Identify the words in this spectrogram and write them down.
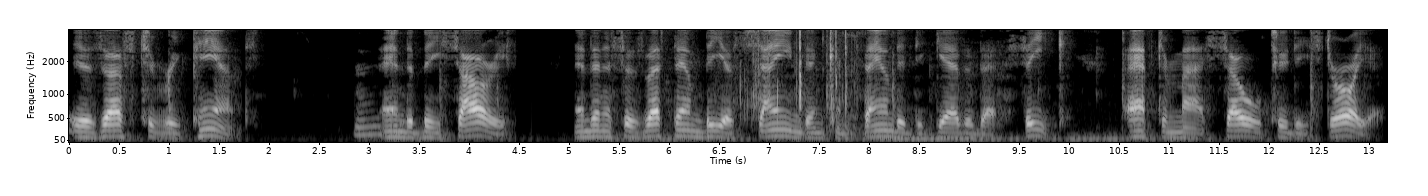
is us to repent mm-hmm. and to be sorry. And then it says, Let them be ashamed and confounded together that seek after my soul to destroy it.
